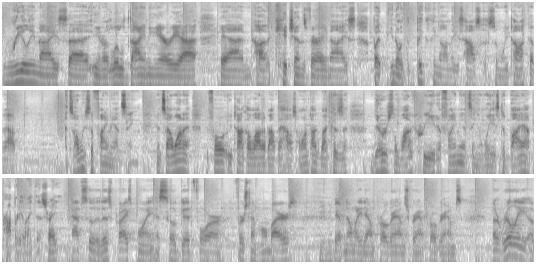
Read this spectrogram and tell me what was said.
Really nice, uh, you know, a little dining area, and uh, the kitchen's very nice. But you know, the big thing on these houses, when we talk about it's always the financing. And so I want to, before we talk a lot about the house, I want to talk about because there's a lot of creative financing and ways to buy a property like this, right? Absolutely. This price point is so good for first time home buyers. Mm-hmm. We have no money down programs, grant programs. But really, a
